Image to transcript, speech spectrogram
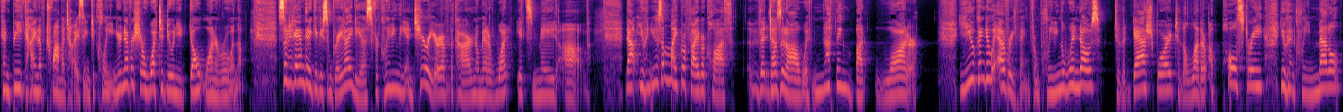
can be kind of traumatizing to clean. You're never sure what to do and you don't want to ruin them. So, today I'm going to give you some great ideas for cleaning the interior of the car, no matter what it's made of. Now, you can use a microfiber cloth that does it all with nothing but water. You can do everything from cleaning the windows to the dashboard to the leather upholstery. You can clean metal,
